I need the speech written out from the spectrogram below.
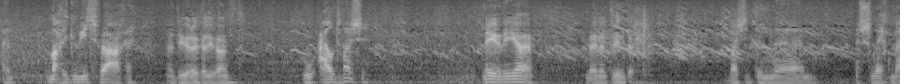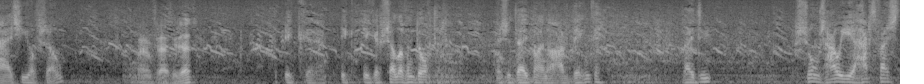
En mag ik u iets vragen? Natuurlijk, gaat u gang. Hoe oud was ze? 19 jaar. Bijna 20. Was het een, ehm, een slecht meisje of zo? Waarom vraagt u dat? Ik, eh, ik, ik heb zelf een dochter. En ze deed me aan haar denken. Weet u, soms hou je je hart vast.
